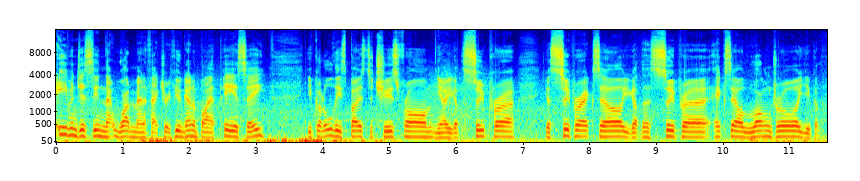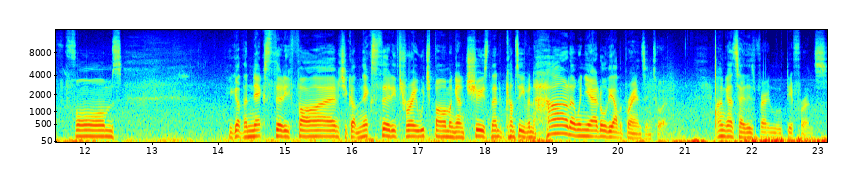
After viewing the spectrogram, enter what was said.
even just in that one manufacturer. If you're going to buy a PSE, you've got all these bows to choose from. You know, you got the Supra, you got Supra XL, you've got the Supra XL long draw, you've got the forms, you've got the NXT 35s, you've got the NXT 33. Which bow am I going to choose? And then it becomes even harder when you add all the other brands into it. I'm going to say there's very little difference.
